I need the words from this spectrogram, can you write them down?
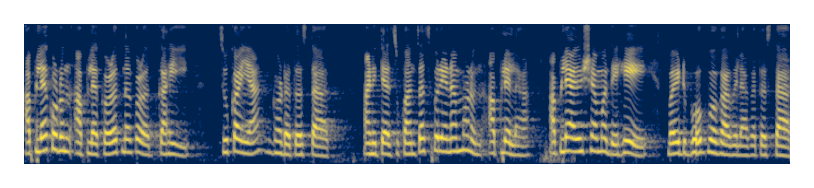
आपल्याकडून आपल्या कळत नकळत काही चुका या घडत असतात. आणि त्या चुकांचाच परिणाम म्हणून आपल्याला आपल्या आयुष्यामध्ये हे वाईट भोग भोगावे लागत असतात.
